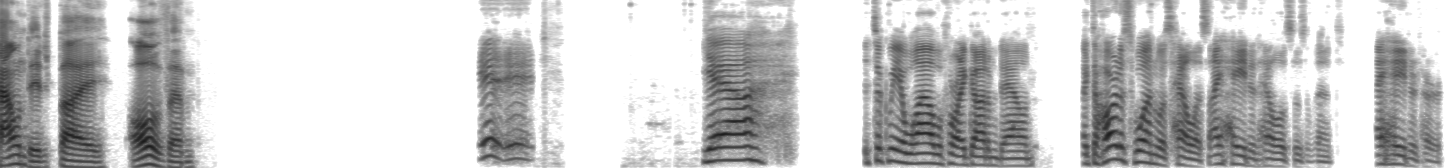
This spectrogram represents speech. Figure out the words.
pounded by all of them. It, it, yeah, it took me a while before I got him down. Like the hardest one was Heles. I hated Heles's event. I hated her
